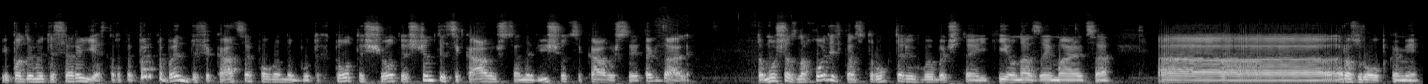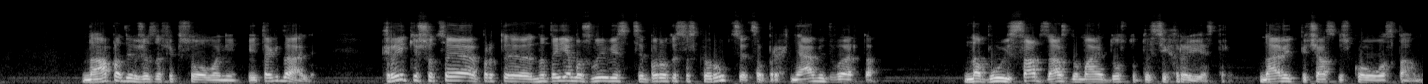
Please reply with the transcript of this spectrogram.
і подивитися реєстр. Тепер тебе ідентифікація повинна бути. Хто ти, що ти, з чим ти цікавишся, навіщо цікавишся і так далі. Тому що знаходять конструкторів, вибачте, які у нас займаються е- розробками, напади вже зафіксовані і так далі. Крики, що це надає можливість боротися з корупцією, це брехня відверта. НАБУ і САП завжди мають доступ до всіх реєстрів, навіть під час військового стану.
